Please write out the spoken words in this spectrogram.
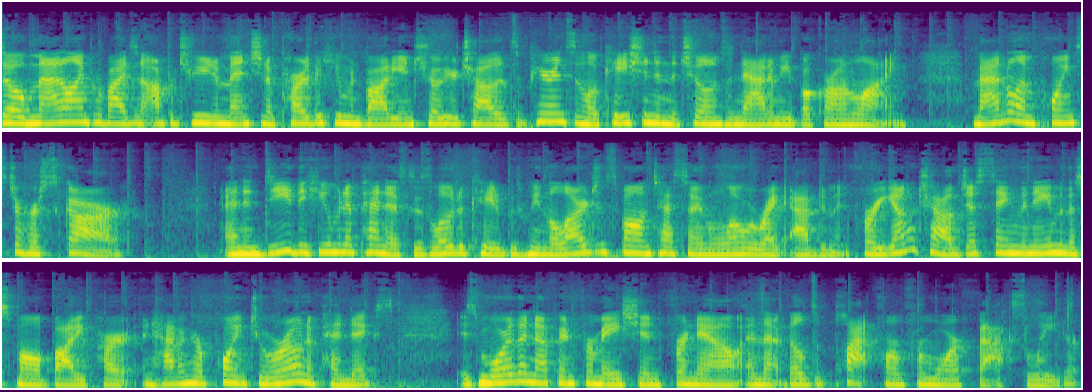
So Madeline provides an opportunity to mention a part of the human body and show your child its appearance and location in the children's anatomy book or online. Madeline points to her scar, and indeed, the human appendix is located between the large and small intestine and the lower right abdomen. For a young child, just saying the name of the small body part and having her point to her own appendix is more than enough information for now, and that builds a platform for more facts later.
